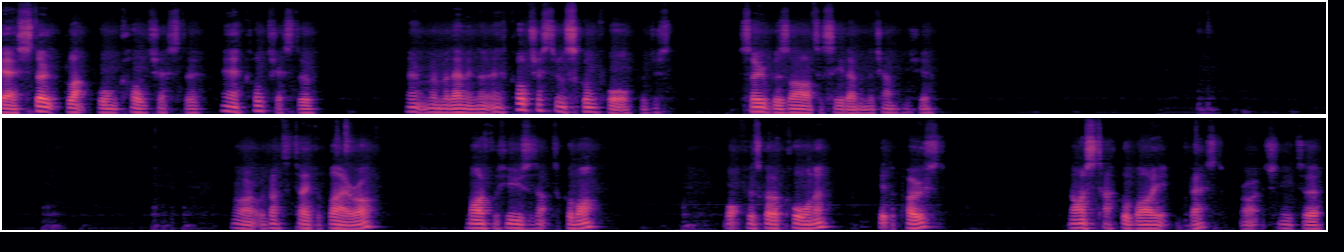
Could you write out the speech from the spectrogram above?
Yeah, Stoke, Blackburn, Colchester. Yeah, Colchester. I don't remember them in the... Colchester and Scunthorpe are just so bizarre to see them in the Championship. Right, we've had to take a player off. Michael Hughes has had to come off. Watford's got a corner. Hit the post. Nice tackle by Best. Right, just need to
